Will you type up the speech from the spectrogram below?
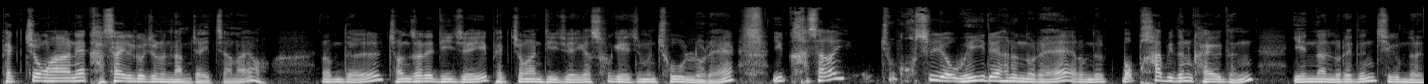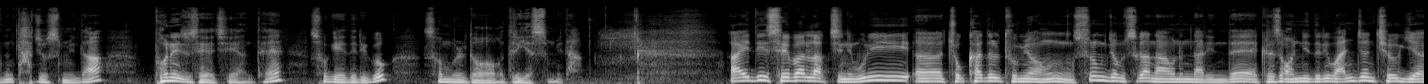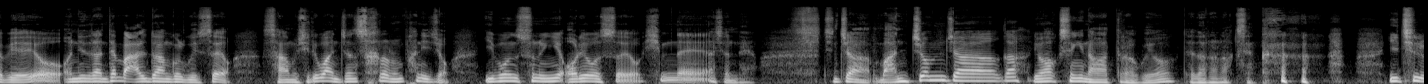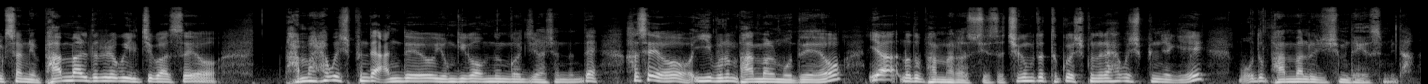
백종환의 가사 읽어주는 남자 있잖아요. 여러분들, 전설의 DJ, 백종환 DJ가 소개해주면 좋을 노래. 이 가사가 좀 거슬려, 왜 이래 하는 노래. 여러분들, 뭐 팝이든 가요든, 옛날 노래든 지금 노래든 다 좋습니다. 보내주세요, 저희한테. 소개해드리고 선물도 드리겠습니다. 아이디 세발락지님, 우리 어, 조카들 두 명 수능 점수가 나오는 날인데 그래서 언니들이 완전 저기압이에요. 언니들한테 말도 안 걸고 있어요. 사무실이 완전 살아는 판이죠. 이번 수능이 어려웠어요. 힘내 하셨네요. 진짜 만점자가 여학생이 나왔더라고요. 대단한 학생. 2763님, 반말 들으려고 일찍 왔어요. 반말하고 싶은데 안 돼요. 용기가 없는 거지 하셨는데 하세요. 이분은 반말 모드예요. 야, 너도 반말할 수 있어. 지금부터 듣고 싶은 노래 하고 싶은 얘기 모두 반말로 주시면 되겠습니다.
